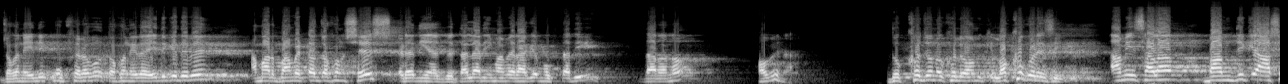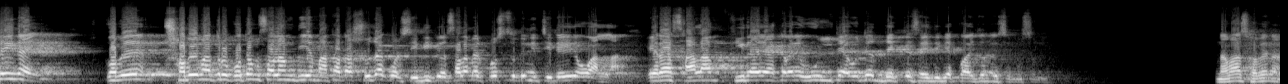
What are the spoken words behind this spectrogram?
যখন এইদিক মুখ ফেরাবো, তখন এরা এইদিকে দেবে। আমার বামেরটা যখন শেষ এটা নিয়ে আসবে। তাহলে আর ইমামের আগে মুক্তাদি দাঁড়ানো হবে না। দুঃখজনক হলেও আমি লক্ষ্য করেছি, আমি সালাম বাম দিকে আসেই নাই। কবে? সবে মাত্র প্রথম সালাম দিয়ে মাথাটা সোজা করছি, দ্বিতীয় সালামের প্রস্তুতি নিচ্ছি দেখি ও আল্লাহ, এরা সালাম ফিরায় একেবারে উল্টে উল্টে দেখতেছে এইদিকে কয়জন হয়েছে মুসল্লি। নামাজ হবে না?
